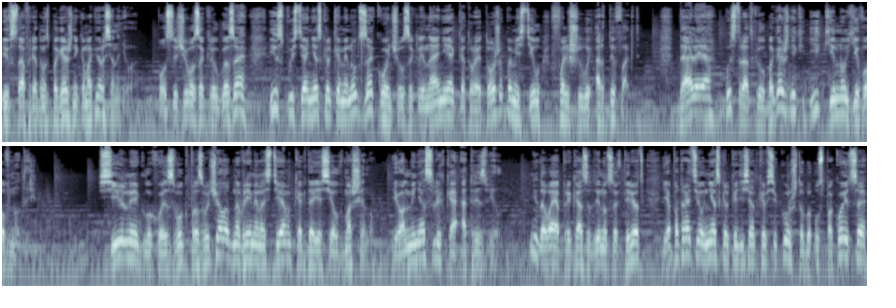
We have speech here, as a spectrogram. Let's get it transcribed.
и, встав рядом с багажником, оперся на него, после чего закрыл глаза и спустя несколько минут закончил заклинание, которое тоже поместил в фальшивый артефакт. Далее быстро открыл багажник и кинул его внутрь. Сильный глухой звук прозвучал одновременно с тем, когда я сел в машину, и он меня слегка отрезвил. Не давая приказа двинуться вперед, я потратил несколько десятков секунд, чтобы успокоиться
